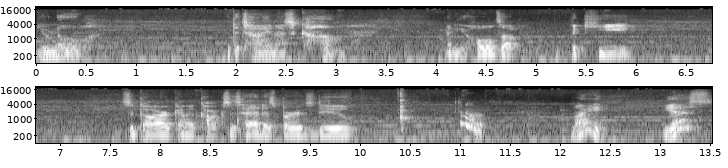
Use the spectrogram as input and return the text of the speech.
you know that the time has come. And he holds up the key. Zakar kind of cocks his head as birds do. Why? Yes,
